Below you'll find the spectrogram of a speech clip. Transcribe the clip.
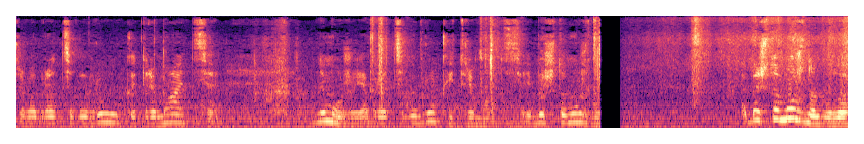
треба брати себе в руки, триматися. Не можу я брати себе в руки і триматися. Аби ж то можна. Аби ж то можна було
